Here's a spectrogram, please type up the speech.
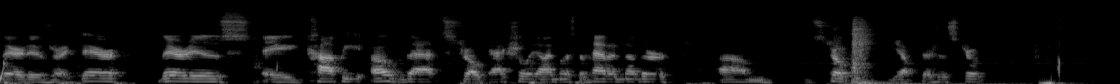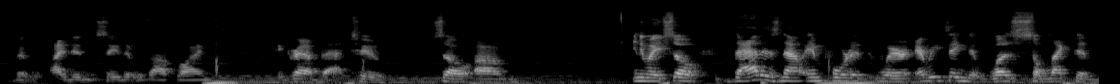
There it is right there. There is a copy of that stroke. Actually, I must have had another um, stroke Yep, there's a stroke that I didn't see that was offline. It grabbed that too. So, um, anyway, so that is now imported where everything that was selected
